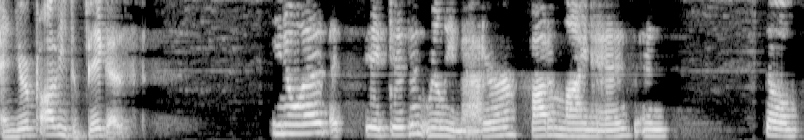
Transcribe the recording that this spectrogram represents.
and you're probably the biggest. You know what? It doesn't really matter. Bottom line is, and so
